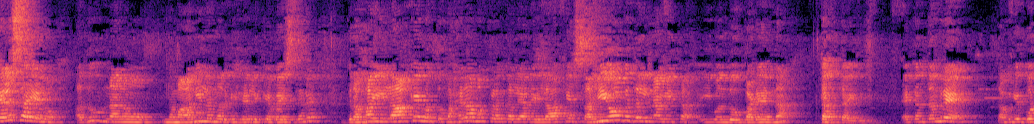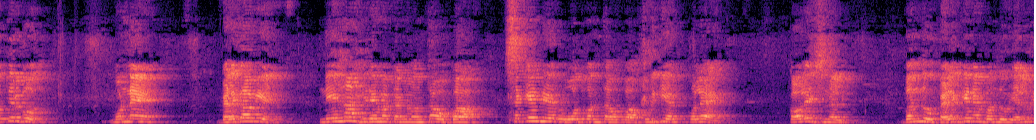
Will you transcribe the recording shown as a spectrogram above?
ಕೆಲಸ ಏನು? ಅದು ನಾನು ನಮ್ಮ ಅನಿಲ್ ಅನ್ನೋರಿಗೆ ಹೇಳಲಿಕ್ಕೆ ಬಯಸ್ತೇನೆ. ಗೃಹ ಇಲಾಖೆ ಮತ್ತು ಮಹಿಳಾ ಮಕ್ಕಳ ಕಲ್ಯಾಣ ಇಲಾಖೆಯ ಸಹಯೋಗದಲ್ಲಿ ನಾವು ಈ ಈ ಒಂದು ಪಡೆಯನ್ನ ತರ್ತಾ ಇದ್ದೀವಿ. ಯಾಕಂತಂದ್ರೆ ತಮಗೆ ಗೊತ್ತಿರಬಹುದು ಮೊನ್ನೆ ಬೆಳಗಾವಿಯಲ್ಲಿ ನೇಹಾ ಹಿರೇಮಠ್ ಅನ್ನುವಂತ ಒಬ್ಬ ಸೆಕೆಂಡ್ ಇಯರ್ ಓದುವಂತ ಒಬ್ಬ ಹುಡುಗಿಯ ಕೊಲೆ ಕಾಲೇಜ್ನಲ್ಲಿ ಬಂದು ಬೆಳಗ್ಗೆನೆ ಬಂದು ಎಲ್ಲರೂ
